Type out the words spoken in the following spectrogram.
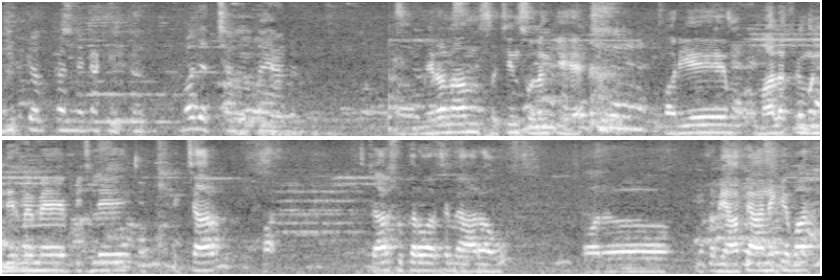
गीत कर, करने का कीर्तन। बहुत अच्छा होता है आनंद। मेरा नाम सचिन सोलंकी है और ये महालक्ष्मी मंदिर में मैं पिछले एक चार चार शुक्रवार से मैं आ रहा हूँ और मतलब यहाँ पे आने के बाद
